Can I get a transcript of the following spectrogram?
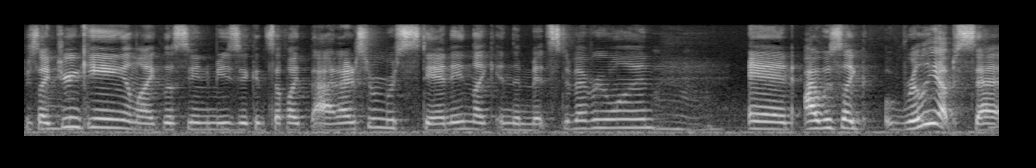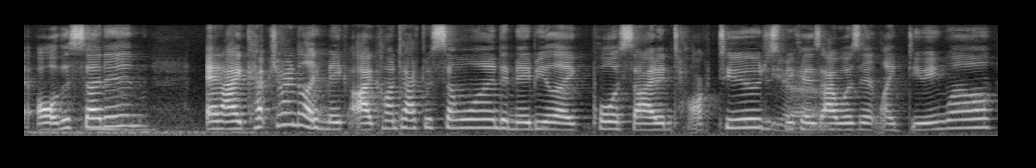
just like drinking and like listening to music and stuff like that. And I just remember standing like in the midst of everyone, and I was like really upset all of a sudden. And I kept trying to like make eye contact with someone to maybe like pull aside and talk to, just because I wasn't like doing well.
